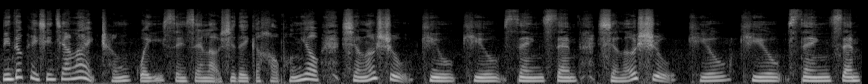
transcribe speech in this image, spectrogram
您都可以先加赖成为珊珊老师的一个好朋友，小老鼠 QQ 三三，小老鼠 QQ 三三。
